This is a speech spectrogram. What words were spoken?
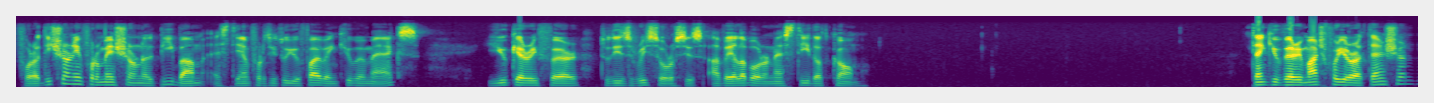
For additional information on LPBAM, STM32U5 and CubeMX, you can refer to these resources available on st.com. Thank you very much for your attention.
